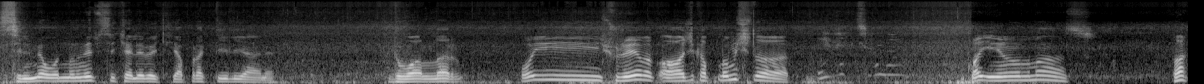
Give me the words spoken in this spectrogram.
Silme ormanın hepsi kelebek. Yaprak değil yani. Duvarlar. Oy şuraya bak ağacı kaplamışlar. Evet canım. Ay inanılmaz. Bak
